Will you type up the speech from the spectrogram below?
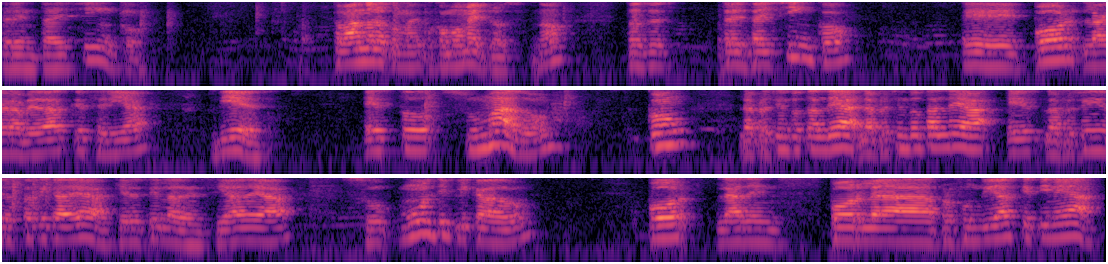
35. Tomándolo como, metros, ¿no? Entonces, 35 eh, por la gravedad que sería 10. Esto sumado con la presión total de A. La presión total de A es la presión hidrostática de A, quiere decir la densidad de A multiplicado por la, por la profundidad que tiene A,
